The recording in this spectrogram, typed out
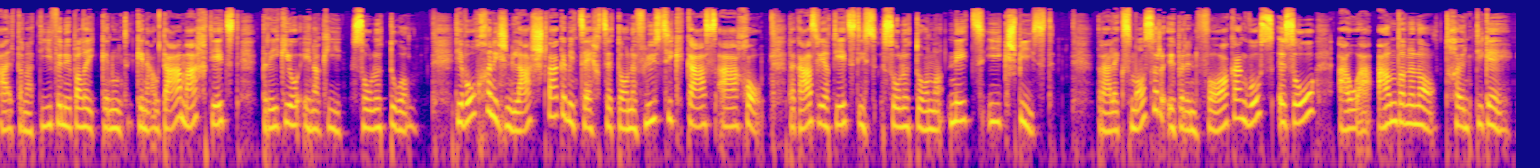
Alternativen überlegen und genau da macht jetzt die Regio Energie Solothurn. Die Woche ist ein Lastwagen mit 16 Tonnen Flüssiggas angekommen. Der Gas wird jetzt ins Solothurner Netz eingespeist. Der Alex Moser über einen Vorgang, den es so auch an anderen Orten könnte geben.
